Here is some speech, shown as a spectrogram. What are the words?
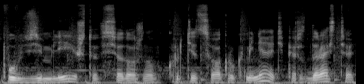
путь земли, что все должно крутиться вокруг меня, а теперь здрасте,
